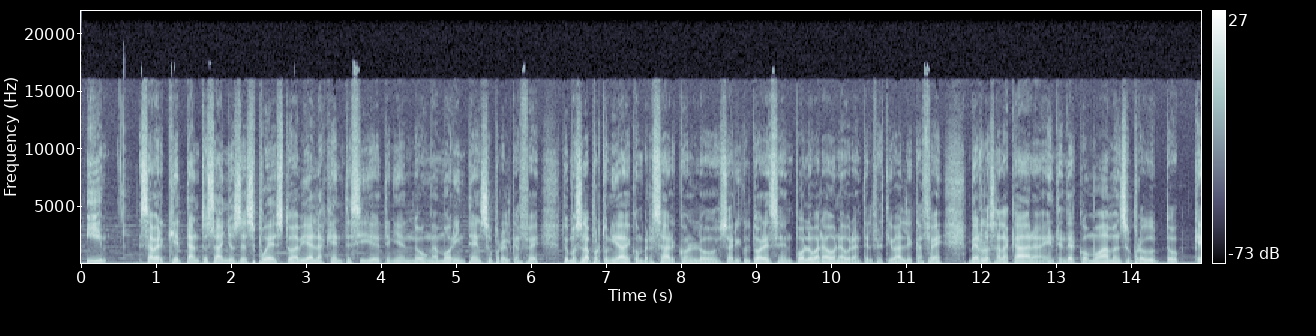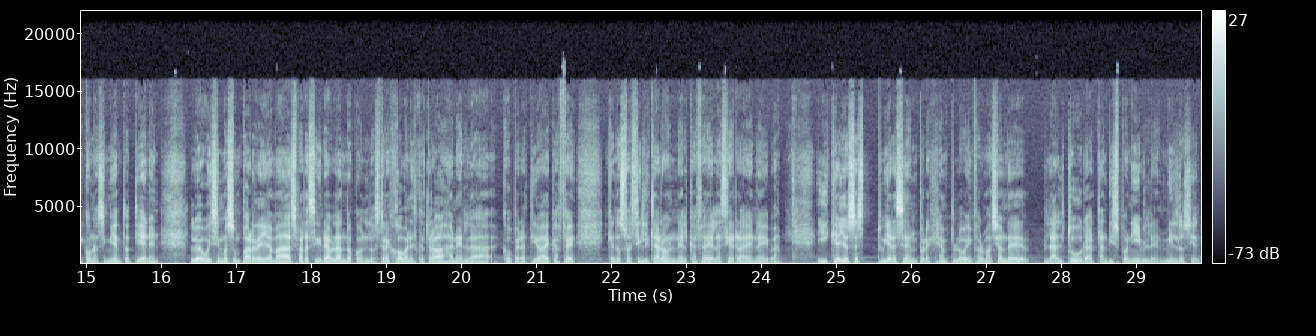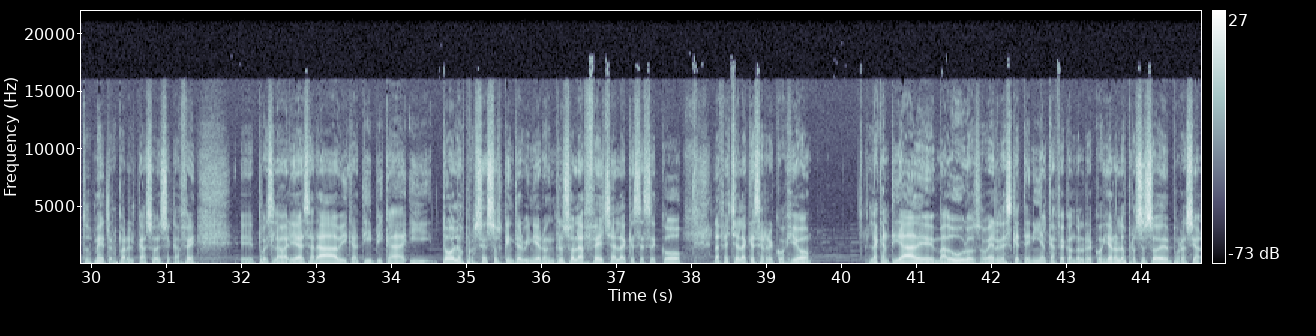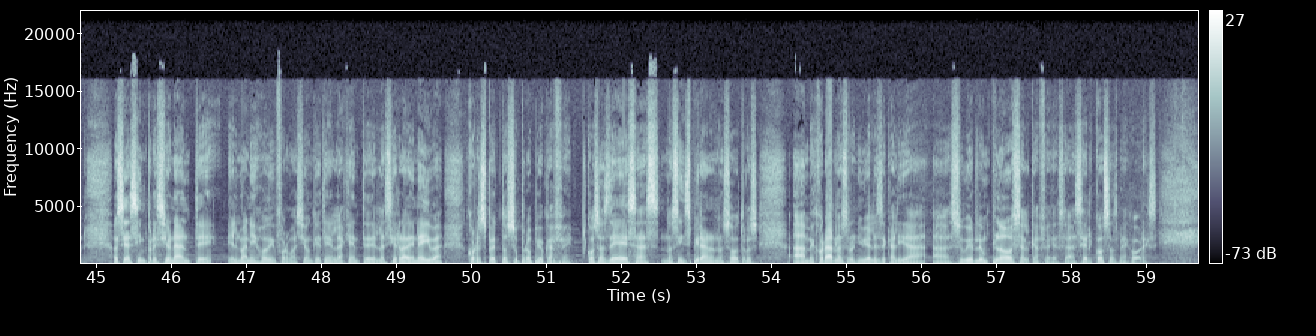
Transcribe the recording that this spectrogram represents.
Y saber que tantos años después todavía la gente sigue teniendo un amor intenso por el café. Tuvimos la oportunidad de conversar con los agricultores en Polo Barahona durante el Festival de Café, verlos a la cara, entender cómo aman su producto, qué conocimiento tienen. Luego hicimos un par de llamadas para seguir hablando con los tres jóvenes que trabajan en la cooperativa de café que nos facilitaron el café de la Sierra de Neiva. Y que ellos tuviesen, por ejemplo, información de la altura tan disponible, 1200 metros para el caso de ese café, eh, pues la variedad es arábica, típica y todos los procesos que intervinieron, incluso la fecha en la que se secó, la fecha en la que se recogió la cantidad de maduros o verdes que tenía el café cuando lo recogieron, los procesos de depuración. O sea, es impresionante el manejo de información que tiene la gente de la Sierra de Neiva con respecto a su propio café. Cosas de esas nos inspiran a nosotros a mejorar nuestros niveles de calidad, a subirle un plus al café, o sea, a hacer cosas mejores.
